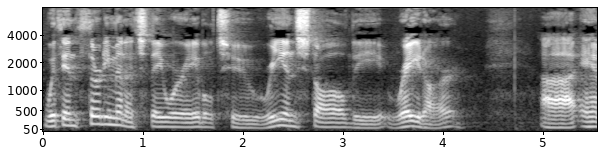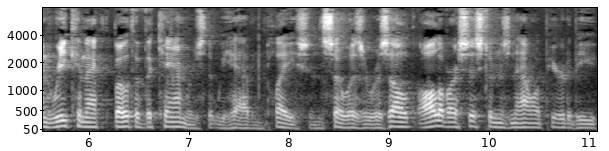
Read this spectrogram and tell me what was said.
Within 30 minutes, they were able to reinstall the radar uh, and reconnect both of the cameras that we have in place. And so, as a result, all of our systems now appear to be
